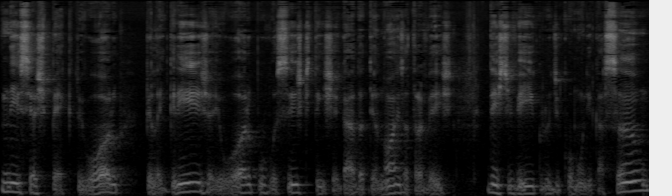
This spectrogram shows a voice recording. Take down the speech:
nesse aspecto. Eu oro pela igreja, eu oro por vocês que têm chegado até nós através deste veículo de comunicação.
